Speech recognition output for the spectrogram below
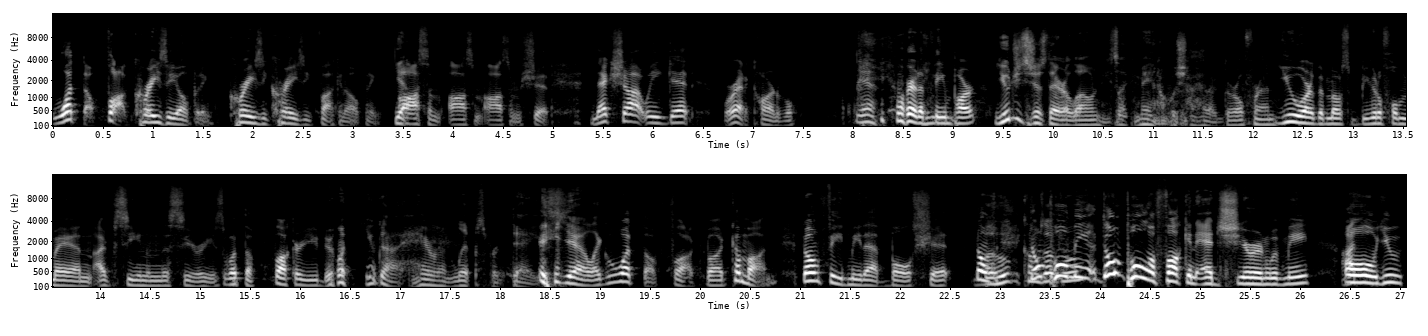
What the fuck? Crazy opening, crazy, crazy fucking opening. Yeah. Awesome, awesome, awesome shit. Next shot we get, we're at a carnival. Yeah. we're at a theme park. Yuji's just there alone. He's like, man, I wish I had a girlfriend. You are the most beautiful man I've seen in this series. What the fuck are you doing? You got hair and lips for days. yeah, like what the fuck, bud? Come on, don't feed me that bullshit. Don't don't pull me. Don't pull a fucking Ed Sheeran with me. oh, you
